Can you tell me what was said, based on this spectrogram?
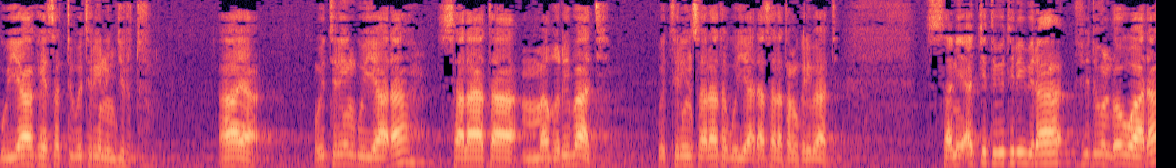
guyyaa keessatti witriin hin jirtu. Eeyyee. witriin guyyaarraa salaata maghribaati. witriin salaata guyyaarraa salaata maghribaati. sani achitti witirii biraa fiduun dhoowwaadha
